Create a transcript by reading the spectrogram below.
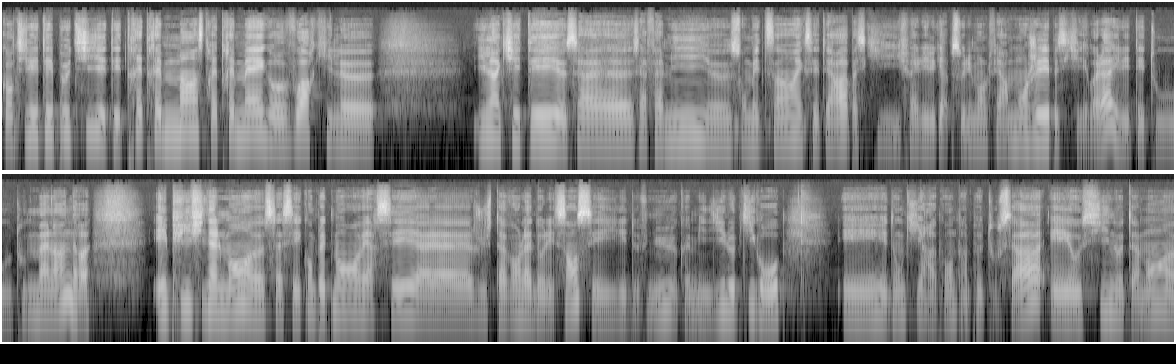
quand il était petit, était très très mince, très très maigre, voire qu'il il inquiétait euh, sa, famille, euh, son médecin, etc. parce qu'il fallait absolument le faire manger, parce qu'il voilà, il était tout, tout malingre. Et puis finalement, euh, ça s'est complètement renversé juste avant l'adolescence et il est devenu, comme il dit, le petit gros. Et donc il raconte un peu tout ça et aussi notamment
